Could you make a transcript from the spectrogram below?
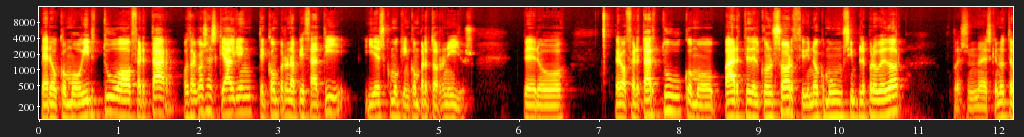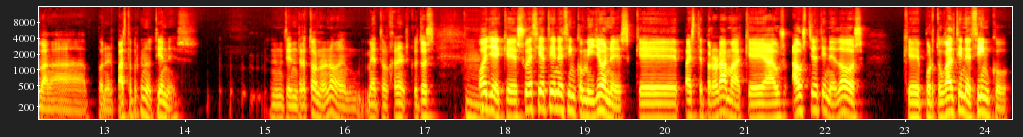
Pero como ir tú a ofertar, otra cosa es que alguien te compra una pieza a ti y es como quien compra tornillos. Pero, pero ofertar tú como parte del consorcio y no como un simple proveedor, pues no es que no te van a poner pasta porque no tienes no tienen retorno, ¿no? En métodos genéricos. Entonces, mm. oye, que Suecia tiene 5 millones que, para este programa, que Austria tiene 2, que Portugal tiene 5,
